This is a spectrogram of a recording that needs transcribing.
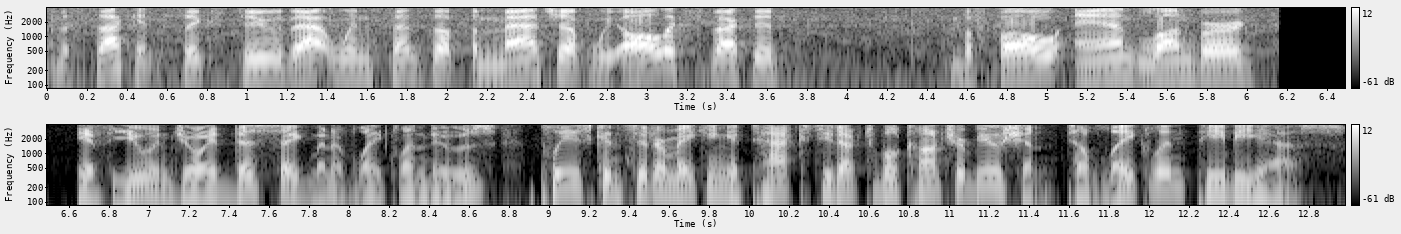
and the second 6-2. That win sets up the matchup we all expected. Buffo and Lundberg. If you enjoyed this segment of Lakeland News, please consider making a tax-deductible contribution to Lakeland PBS.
